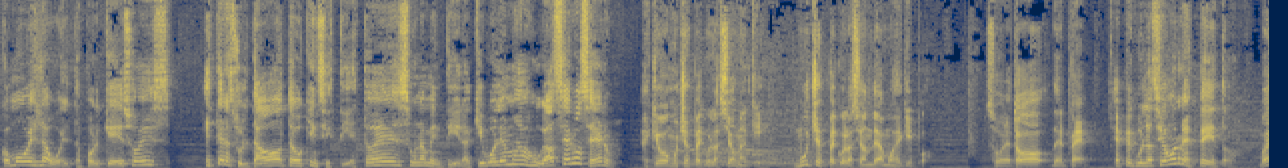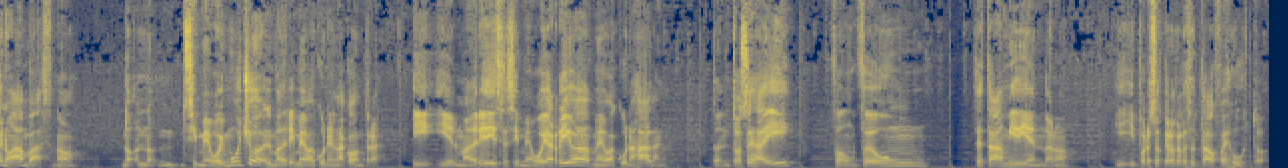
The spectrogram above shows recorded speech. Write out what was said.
¿Cómo ves la vuelta? Porque eso es, este resultado tengo que insistir, esto es una mentira. Aquí volvemos a jugar 0 a 0. Es que hubo mucha especulación aquí. Mucha especulación de ambos equipos. Sobre todo del Pep. ¿Especulación o respeto? Bueno, ambas, ¿no? No, no si me voy mucho, el Madrid me vacuna en la contra. Y, y, el Madrid dice, si me voy arriba, me vacuna Haaland. Entonces ahí fue un... Fue un se estaban midiendo, ¿no? Y, y, por eso creo que el resultado fue justo.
